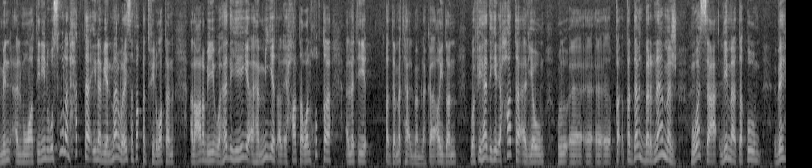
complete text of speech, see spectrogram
من المواطنين وصولا حتى إلى ميانمار وليس فقط في الوطن العربي وهذه هي أهمية الإحاطة والخطة التي قدمتها المملكة أيضا. وفي هذه الإحاطة اليوم آه، آه، آه، قدمت برنامج موسع لما تقوم به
